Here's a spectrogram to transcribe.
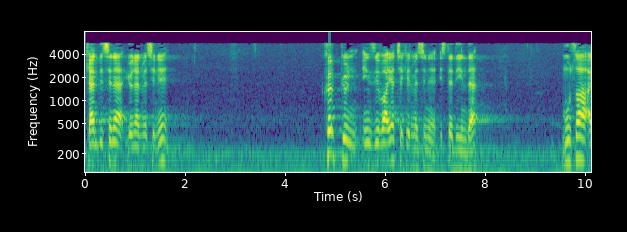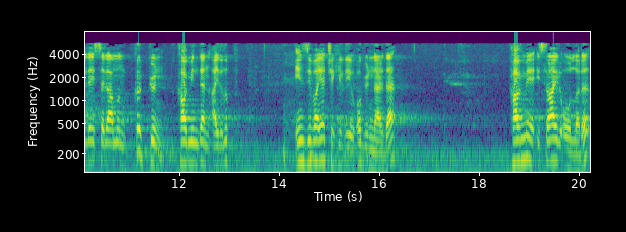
kendisine yönelmesini 40 gün inzivaya çekilmesini istediğinde Musa aleyhisselamın 40 gün kavminden ayrılıp inzivaya çekildiği o günlerde kavmi İsrail oğulları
